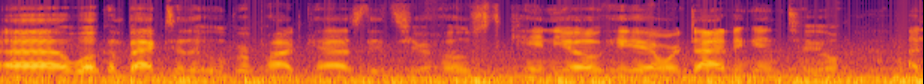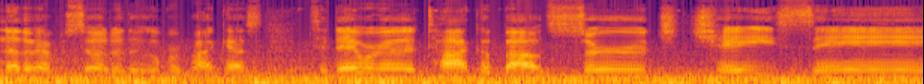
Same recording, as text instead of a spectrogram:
uh, welcome back to the Uber podcast. It's your host, Kenyo, here. We're diving into another episode of the Uber podcast. Today, we're going to talk about surge chasing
